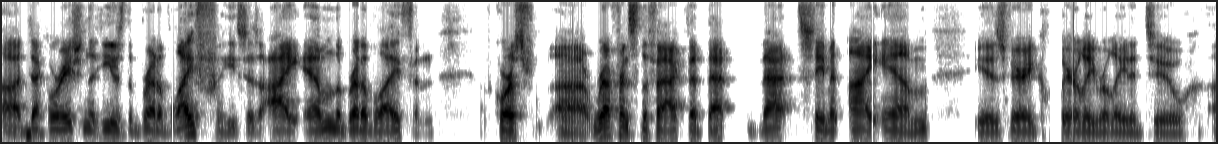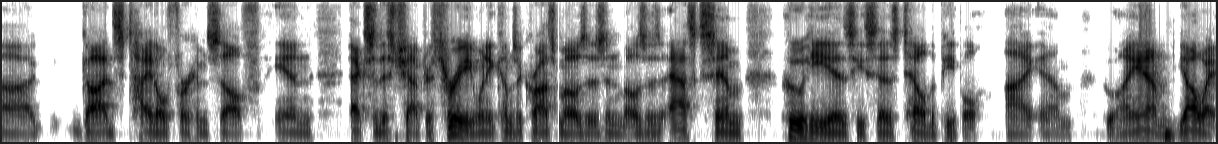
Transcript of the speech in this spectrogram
uh, declaration that he is the bread of life. He says, I am the bread of life. And of course, uh, reference the fact that, that that statement, I am, is very clearly related to uh, God's title for himself in Exodus chapter 3 when he comes across Moses and Moses asks him who he is. He says, Tell the people, I am who I am, Yahweh.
